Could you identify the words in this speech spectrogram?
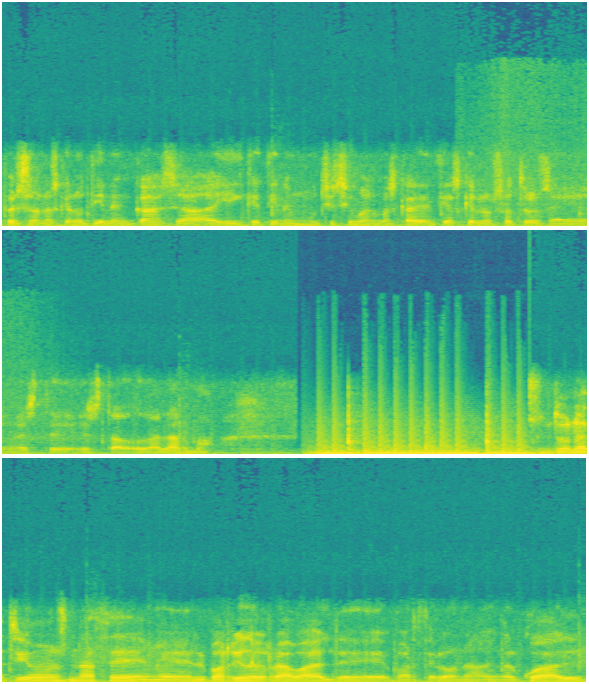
personas que no tienen casa y que tienen muchísimas más carencias que nosotros en este estado de alarma. Donations nace en el barrio del Raval de Barcelona, en el cual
